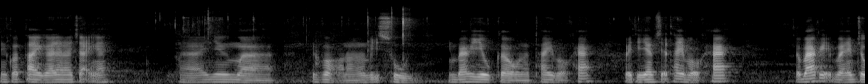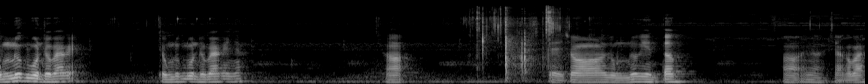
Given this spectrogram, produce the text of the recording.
lên con tay cái là nó chạy ngay. Đấy, nhưng mà cái vỏ nó bị sùi nhưng bác yêu cầu là thay vỏ khác. Vậy thì em sẽ thay vỏ khác cho bác ấy và em chống nước luôn cho bác ấy. Chống nước luôn cho bác ấy nhé. Đó. Để cho dùng nước yên tâm. Đó, chào các bác.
